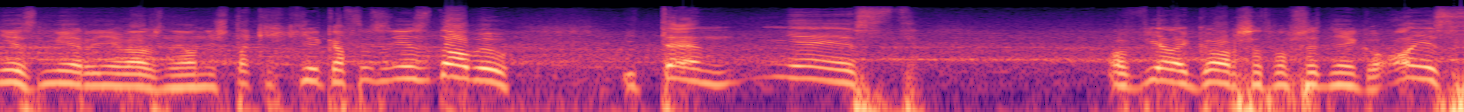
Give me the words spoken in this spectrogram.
niezmiernie ważny, on już takich kilka w tym sezonie zdobył i ten nie jest o wiele gorszy od poprzedniego. On jest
